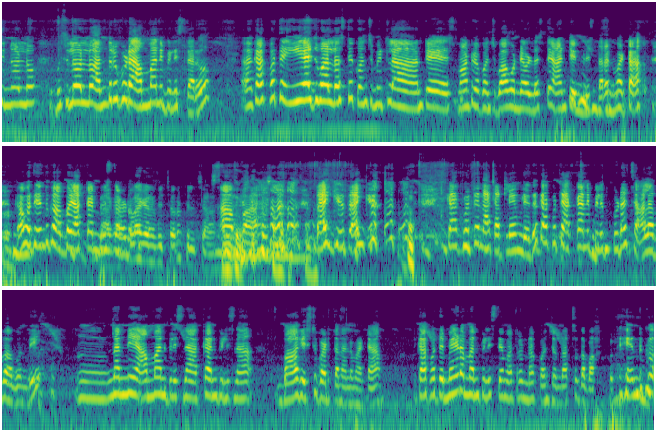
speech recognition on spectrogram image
చిన్నోళ్ళు ముసలోళ్ళు అందరూ కూడా అమ్మ అని పిలుస్తారు. కాకపోతే ఈ ఏజ్ వాళ్ళు వస్తే కొంచెం ఇట్లా అంటే స్మార్ట్గా కొంచెం బాగుండే వాళ్ళు వస్తే ఆంటీ అని పిలుస్తారు అనమాట కాకపోతే ఎందుకు అబ్బాయి అక్క అని పిలుస్తాడు? థ్యాంక్ యూ థ్యాంక్ యూ కాకపోతే నాకు అట్లేం లేదు. కాకపోతే అక్క అని పిలుపు కూడా చాలా బాగుంది. నన్ను అమ్మ అని పిలిచిన అక్క అని పిలిచిన బాగా ఇష్టపడతాను అనమాట కాకపోతే మేడం అని పిలిస్తే మాత్రం నాకు కొంచెం నచ్చదబ్బా. ఎందుకో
